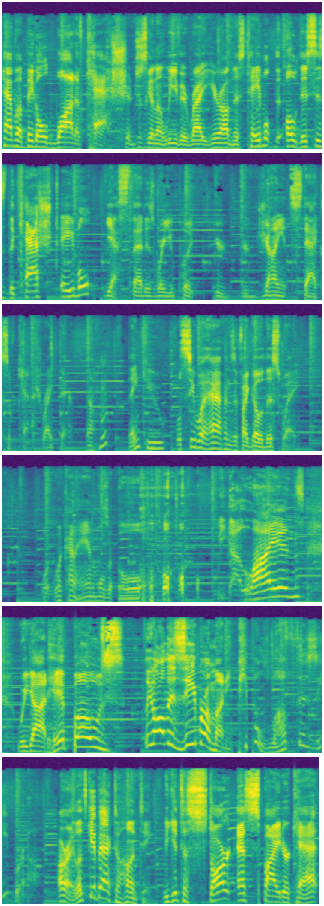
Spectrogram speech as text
have a big old wad of cash. I'm just gonna leave it right here on this table. Oh this is the cash table? Yes that is where you put your your giant stacks of cash right there. Uh-huh. thank you. We'll see what happens if i go this way. What, what kind of animals are oh we got lions. We got hippos. Look at all this zebra money. People love the zebra. All right, let's get back to hunting. We get to start as Spider Cat,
